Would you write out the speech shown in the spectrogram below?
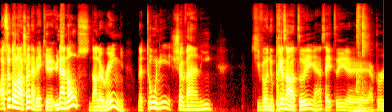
Ensuite, on enchaîne avec une annonce dans le ring. On a Tony Schiavone qui va nous présenter. hein, ça a été euh, un peu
